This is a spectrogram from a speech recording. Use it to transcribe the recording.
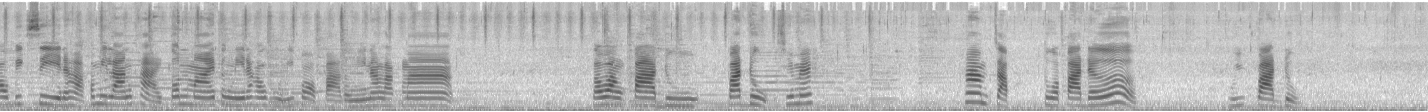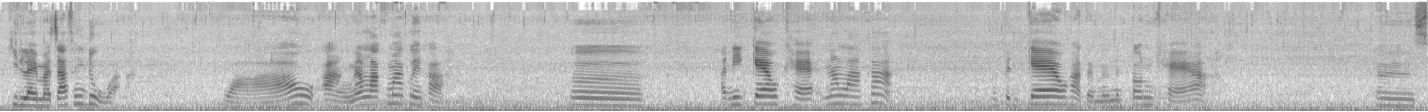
เข้าบิ๊กซีนะคะเขามีร้านขายต้นไม้ตรงนี้นะคะหูนี่บ่อปลาตรงนี้น่ารักมาก ระวังปลาดูปลาดุใช่ไหมห้ามจับตัวปลาเด้ออุ้ยปลาดุกินอะไรมาจ้าทั้งดุอะว้าวอ่างน่ารักมากเลยค่ะเอออันนี้แก้วแคะน่ารักอะ่ะมันเป็นแก้วค่ะ แต่มันเป็นต้นแคะอะเออส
